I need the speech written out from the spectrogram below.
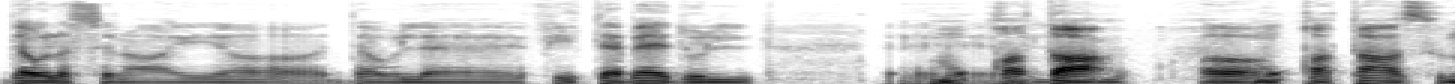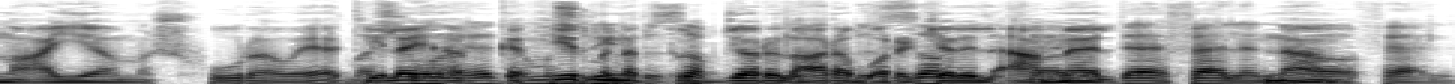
بالدولة الصناعيه دولة في تبادل آه، مقاطعة آه. مقاطعة صناعية مشهورة ويأتي مشهورة إليها كثير من التجار العرب ورجال الأعمال. ده فعلا نعم. آه فعلا.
